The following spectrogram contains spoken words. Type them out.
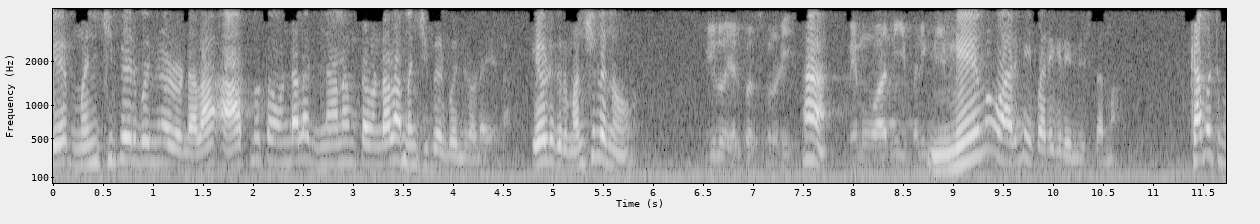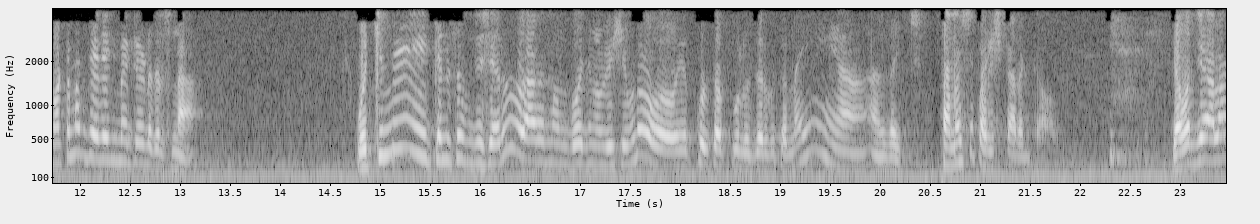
ఏ మంచి పేరు పొందినాడు ఉండాలా ఆత్మతో ఉండాలా జ్ఞానంతో ఉండాలా మంచి పేరు పొందినాడు ఆయన ఏడుగురు మనుషులను మేము వారిని ఈ పనికి నియమిస్తాము? కాబట్టి మొట్టమొదటి అరేంజ్మెంట్ ఏంటో తెలిసిన? వచ్చింది కింద చూపు చూశారు భోజనం విషయంలో ఎక్కువ తక్కువలు జరుగుతున్నాయి రైట్. సమస్య పరిష్కారం కావాలి. ఎవరు చేయాలా?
